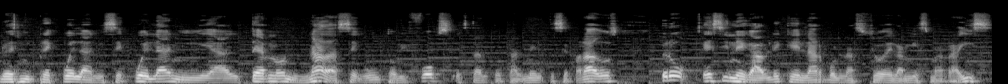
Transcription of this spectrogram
No es ni precuela, ni secuela, ni alterno, ni nada. Según Toby Fox, están totalmente separados pero es innegable que el árbol nació de la misma raíz.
